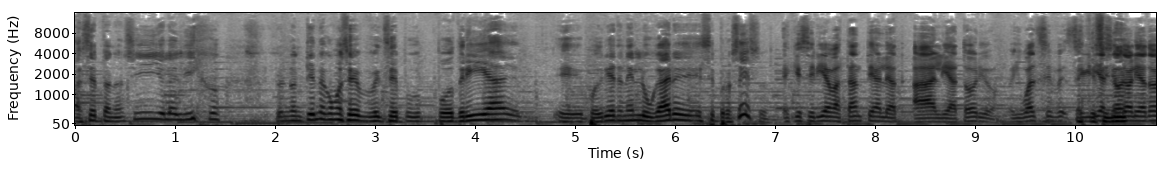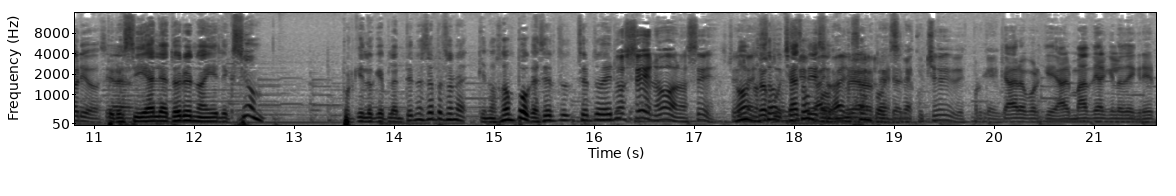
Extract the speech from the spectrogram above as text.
aceptan, sí, yo la elijo, pero no entiendo cómo se, se po- podría eh, podría tener lugar eh, ese proceso. Es que sería bastante alea- aleatorio. Igual se, seguiría si siendo no- aleatorio. o sea, Pero si es aleatorio no hay elección. Porque lo que plantean esas personas, que no son pocas, ¿cierto, ¿cierto Eric? No sé, no, no sé. Yo No, no ¿Tú son- escuchaste son eso? pocas, Vale, no son la- pocas. la- la escuché es porque Claro, porque al más de alguien lo de creer.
